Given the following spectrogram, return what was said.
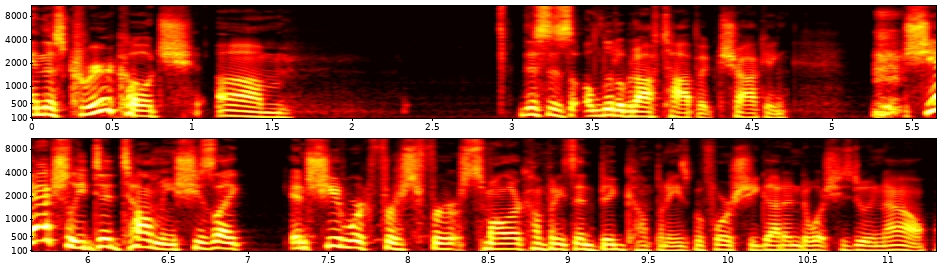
And this career coach, um, this is a little bit off topic, shocking. she actually did tell me she's like, and she had worked for for smaller companies and big companies before she got into what she's doing now.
